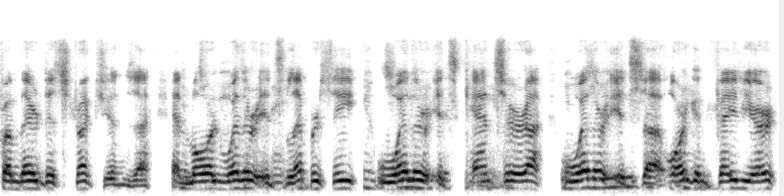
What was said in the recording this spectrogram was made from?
from their destructions. and Lord, whether it's leprosy, whether it's cancer, whether it's uh, organ failure,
